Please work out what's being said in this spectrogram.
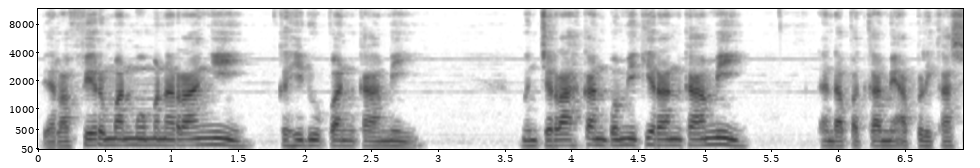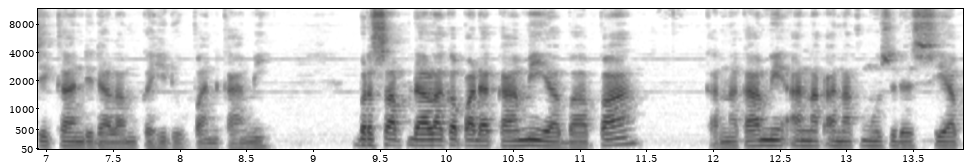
Biarlah firman-Mu menerangi kehidupan kami, mencerahkan pemikiran kami, dan dapat kami aplikasikan di dalam kehidupan kami. Bersabdalah kepada kami ya Bapa, karena kami anak-anak-Mu sudah siap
